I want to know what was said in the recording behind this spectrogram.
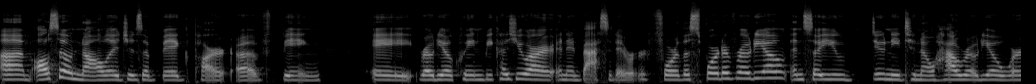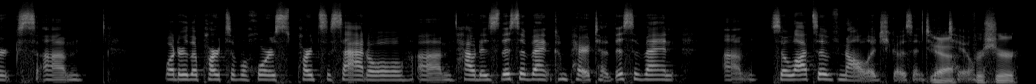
Um, also, knowledge is a big part of being a rodeo queen because you are an ambassador for the sport of rodeo. And so you do need to know how rodeo works. Um, what are the parts of a horse, parts of saddle? Um, how does this event compare to this event? Um, so lots of knowledge goes into Yeah, it too. for sure.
